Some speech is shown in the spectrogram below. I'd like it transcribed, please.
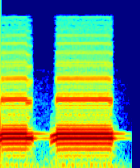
Uh-uh.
